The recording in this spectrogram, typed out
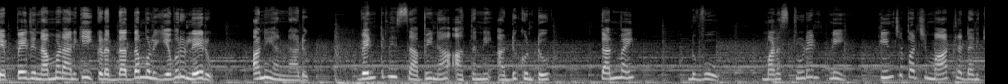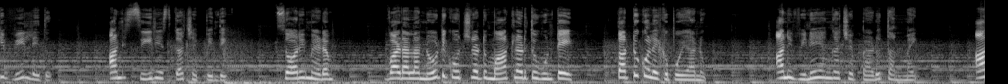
చెప్పేది నమ్మడానికి ఇక్కడ దద్దమ్మలు ఎవరు లేరు అని అన్నాడు. వెంటనే సబీనా అతన్ని అడ్డుకుంటూ తన్మయ్ నువ్వు మన స్టూడెంట్ని కించపరిచి మాట్లాడడానికి వీల్లేదు అని సీరియస్గా చెప్పింది. సారీ మేడం వాడలా నోటికొచ్చినట్టు మాట్లాడుతూ ఉంటే తట్టుకోలేకపోయాను అని వినయంగా చెప్పాడు తన్మయ్. ఆ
